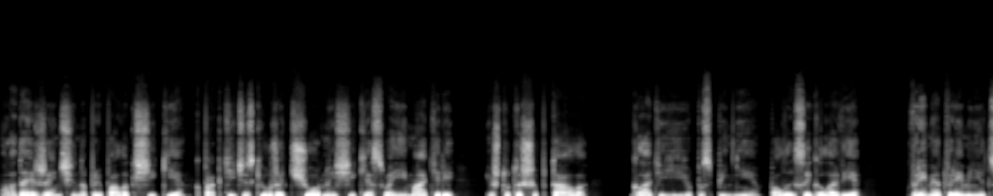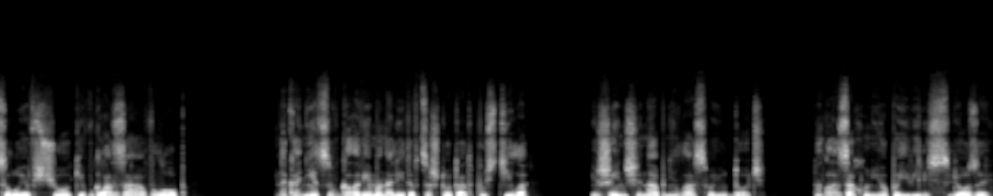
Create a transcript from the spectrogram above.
Молодая женщина припала к щеке, к практически уже черной щеке своей матери и что-то шептала, гладя ее по спине, по лысой голове, время от времени целуя в щеки, в глаза, в лоб. Наконец, в голове монолитовца что-то отпустило, и женщина обняла свою дочь. На глазах у нее появились слезы,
